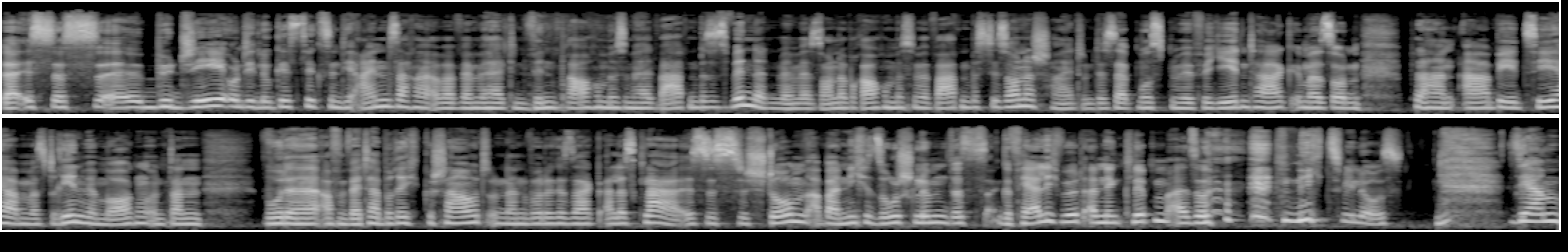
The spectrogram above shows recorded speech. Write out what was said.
Da ist das äh, Budget und die Logistik sind die eine Sache, aber wenn wir halt den Wind brauchen, müssen wir halt warten, bis es windet. Und wenn wir Sonne brauchen, müssen wir warten, bis die Sonne scheint. Und deshalb mussten wir für jeden Tag immer so einen Plan A, B, C haben. Was drehen wir morgen? Und dann wurde auf den Wetterbericht geschaut und dann wurde gesagt, alles klar, es ist Sturm, aber nicht so schlimm, dass es gefährlich wird an den Klippen. Also nichts wie los. Sie haben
